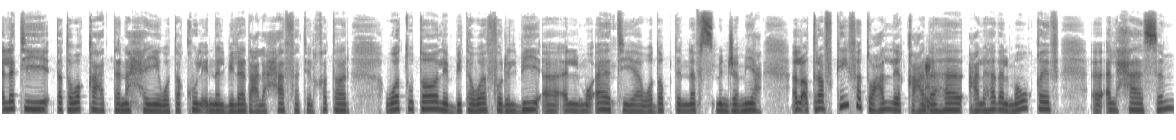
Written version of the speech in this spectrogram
التي تتوقع التنحي وتقول إن البلاد على حافة الخطر وتطالب بتوافر البيئة المؤاتية وضبط النفس من جميع الأطراف كيف تعلق على, على هذا الموقف الحاسم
